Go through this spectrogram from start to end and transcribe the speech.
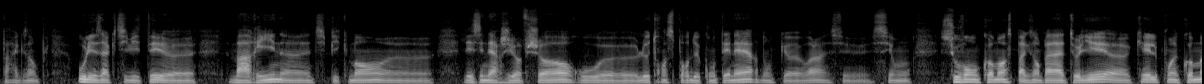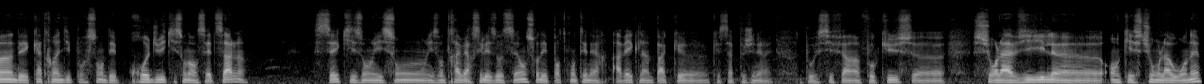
par exemple, ou les activités marines, typiquement les énergies offshore ou le transport de containers. Donc voilà, si on, souvent on commence par exemple un atelier, quel est le point commun des 90% des produits qui sont dans cette salle? C'est qu'ils ont, ils sont, ils ont traversé les océans sur des portes-containers, avec l'impact que, ça peut générer. On peut aussi faire un focus euh, sur la ville euh, en question, là où on est,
